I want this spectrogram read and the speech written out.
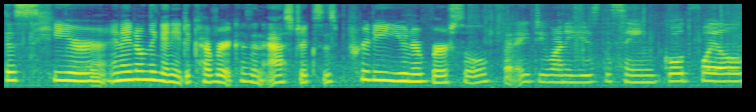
this here. And I don't think I need to cover it because an asterisk is pretty universal. But I do want to use the same gold foil.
